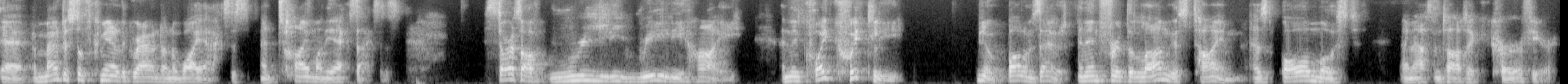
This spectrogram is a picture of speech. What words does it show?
uh, amount of stuff coming out of the ground on the y-axis and time on the x-axis, starts off really, really high, and then quite quickly, you know, bottoms out, and then for the longest time has almost an asymptotic curve here,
